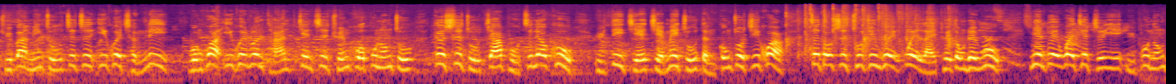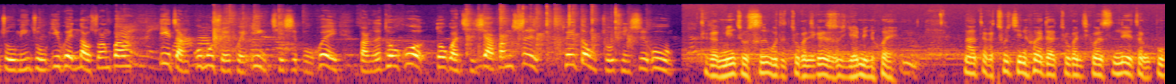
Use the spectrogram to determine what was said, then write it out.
举办民族自治议会成立，文化议会论坛，建制全国布农族各氏族家谱资料库与缔结姐妹族等工作计划，这都是促进会未来推动任务。面对外界质疑与布农族民族议会闹双胞，议长顾木水回应：其实不会，反而透过多管齐下方式推动族群事务。这个民族事务的主管机构是严明会。那这个促进会的主管机关是内政部，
